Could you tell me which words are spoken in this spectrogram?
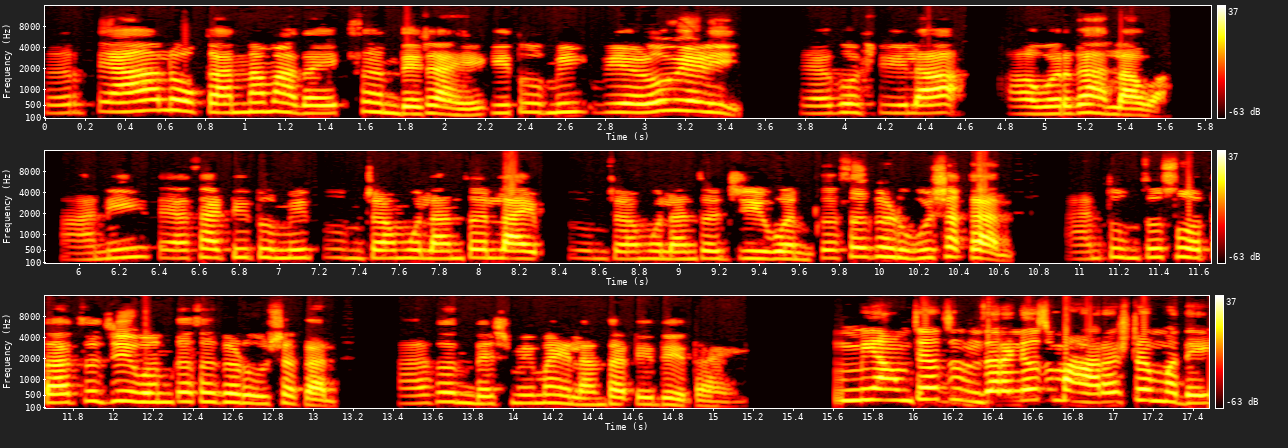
तर त्या लोकांना माझा एक संदेश आहे की तुम्ही वेळोवेळी त्या गोष्टीला आवर घालावा. आणि त्यासाठी तुम्ही तुमच्या मुलांचं लाईफ तुमच्या मुलांचं जीवन कसं घडवू शकाल आणि तुमचं स्वतःचं जीवन कसं घडवू शकाल हा संदेश मी महिलांसाठी देत आहे. मी आमच्या झुंजार न्यूज महाराष्ट्रामध्ये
